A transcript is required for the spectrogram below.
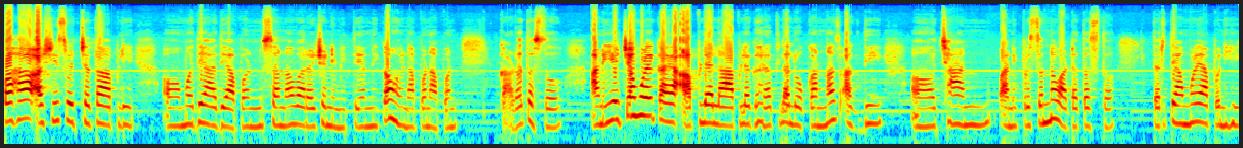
पहा अशी स्वच्छता आपली मध्ये आधी आपण सणवाराच्या निमित्ताने का होईना पण आपण काढत असतो. आणि याच्यामुळे काय आपल्याला आपल्या घरातल्या लोकांनाच अगदी छान आणि प्रसन्न वाटत असतं. तर त्यामुळे आपण ही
